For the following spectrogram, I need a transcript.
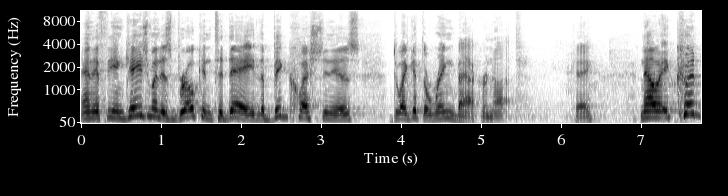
And if the engagement is broken today, the big question is do I get the ring back or not? Okay? Now, it could,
